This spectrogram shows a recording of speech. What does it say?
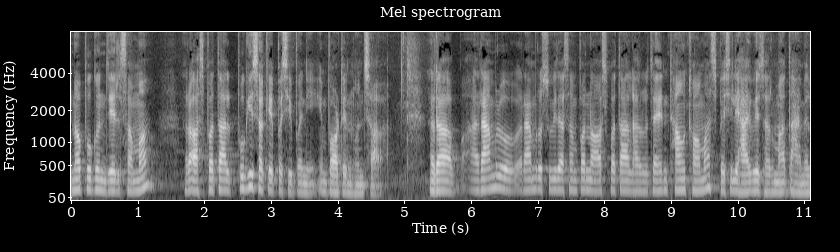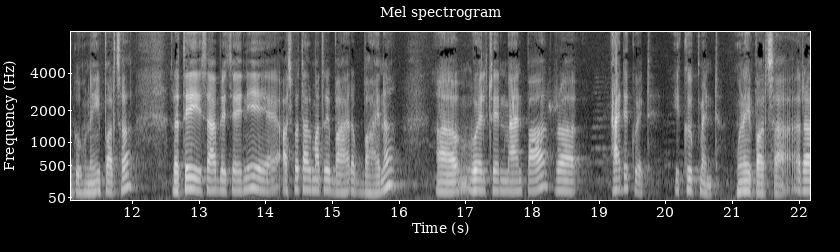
नपुगुन् जेलसम्म र अस्पताल पुगिसकेपछि पनि इम्पोर्टेन्ट हुन्छ। र राम्रो राम्रो सुविधा सम्पन्न अस्पतालहरू चाहिँ ठाउँ ठाउँमा स्पेसली हाइवेजहरूमा त हामीहरूको हुनै पर्छ। र त्यही हिसाबले चाहिँ नि अस्पताल मात्रै भएर भएन। वेल ट्रेन म्यान पावर र एडेक्वेट इक्विपमेन्ट हुनैपर्छ र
